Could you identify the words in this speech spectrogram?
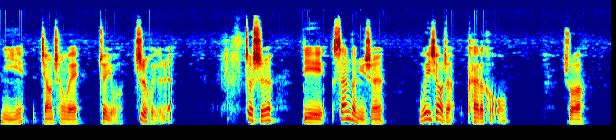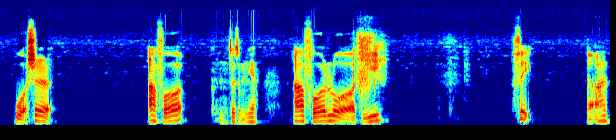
你将成为最有智慧的人。”这时，第三个女神微笑着开了口，说：“我是阿佛，嗯，这怎么念？”阿佛洛狄费，呃阿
